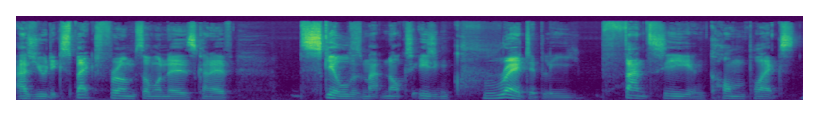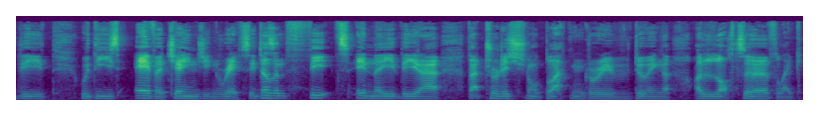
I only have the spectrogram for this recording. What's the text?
as you would expect from someone as kind of skilled as Matt Knox is incredibly fancy and complex the with these ever changing riffs. It doesn't fit in the the uh, that traditional black and groove doing a, a, lot of like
